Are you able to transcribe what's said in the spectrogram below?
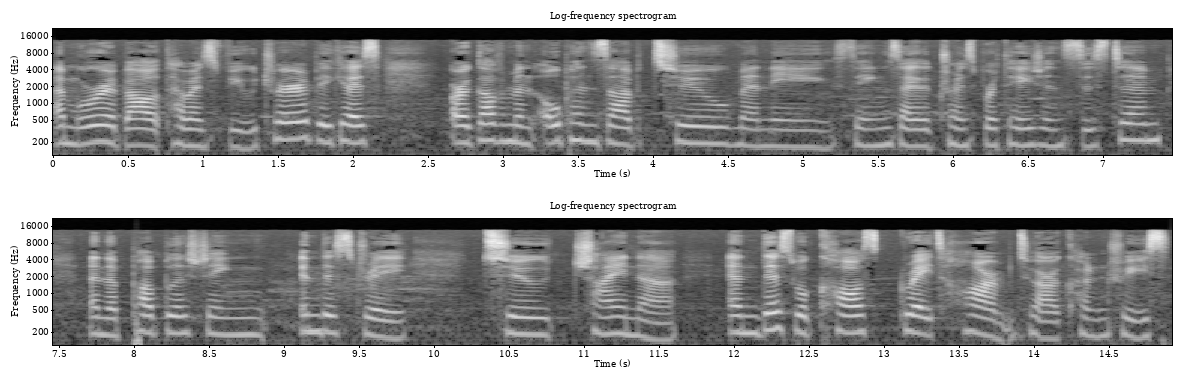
I'm worried about Taiwan's future because our government opens up too many things like the transportation system and the publishing industry to China, and this will cause great harm to our country's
